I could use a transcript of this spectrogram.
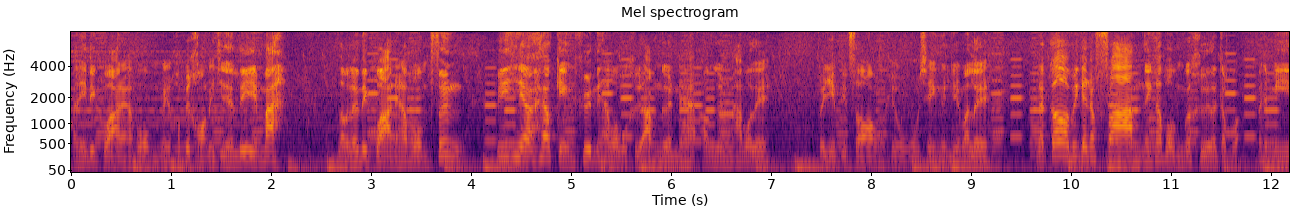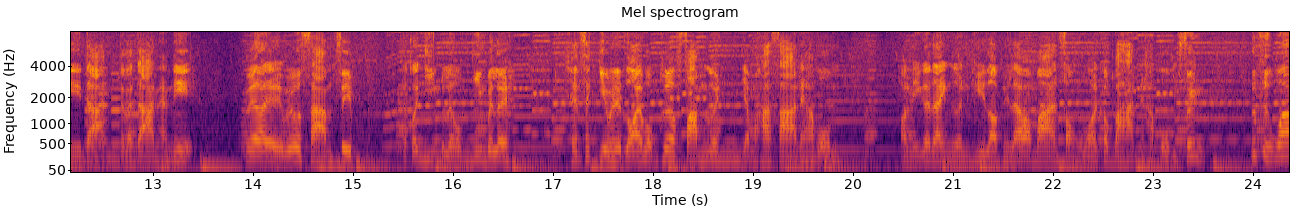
อันนี้ดีกว่านะครับผมไม่เขาเป็นของดิจิทัลลี่มา เรามาเริ่มดีกว่านะครับผม ซึ่งวิธีให้เราเก่งขึ้นนะครับผมก็คืออัพเงินนะฮะ เอาเงินมาอัพหมดเลย ไปหยิบที่สองโอเคโอ้โหใช้เงินเยอะมากเลย แล้วก็วิการฟาร์มนะครับผมก็คือเราจะมันจะมีด่านแต่ละด่านนะฮะนี่เวลาเอ่ยเวลสามสิบแล้วก็ยิงไปเลยผมยิงไปเลย ใช้สกิลเรียบร้อยผมเพื่อฟาร์มเงินยางมหาศาลนะครับผมตอนนี้ก็ได้เงินทีรอบที่แล้วประมาณ 200 กว่าบาทนะครับผมซึ่งรู้สึกว่า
